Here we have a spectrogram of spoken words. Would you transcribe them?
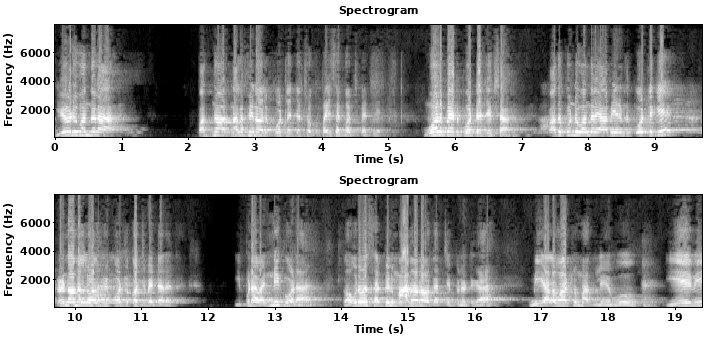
ఏడు వందల పద్నాలుగు నలభై నాలుగు కోట్ల అధ్యక్ష ఒక పైసా ఖర్చు పెట్టలేదు మూలపేట పోర్ట్ అధ్యక్ష పదకొండు వందల యాభై ఎనిమిది కోట్లకి రెండు వందల నలభై కోట్లు ఖర్చు పెట్టారు అది. ఇప్పుడు అవన్నీ కూడా గౌరవ సభ్యులు మాధవరావు గారు చెప్పినట్టుగా మీ అలవాట్లు మాకు లేవు. ఏవి?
